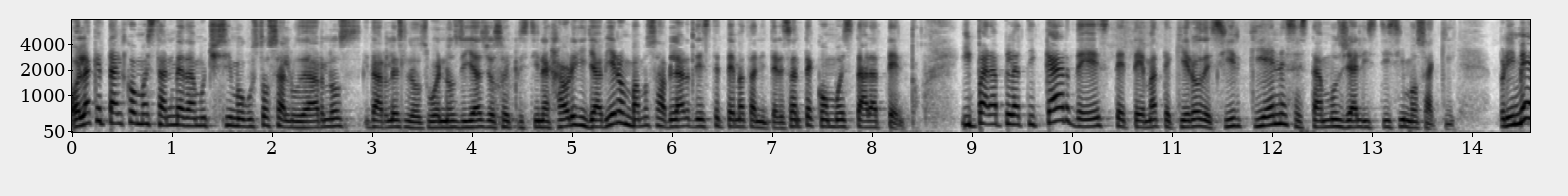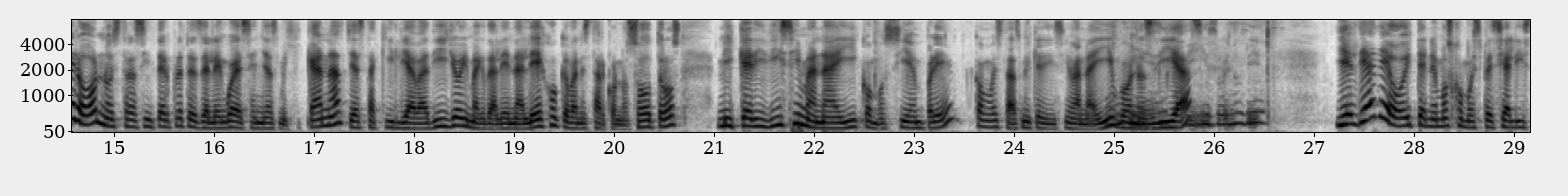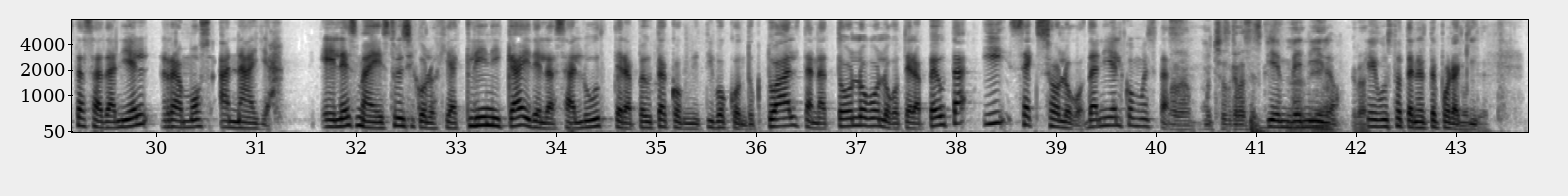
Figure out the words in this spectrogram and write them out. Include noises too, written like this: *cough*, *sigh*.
Hola, ¿qué tal? ¿Cómo están? Me da muchísimo gusto saludarlos y darles los buenos días. Yo soy Cristina Jauregui ya vieron, vamos a hablar de este tema tan interesante, cómo estar atento. Y para platicar de este tema, te quiero decir quiénes estamos ya listísimos aquí. Primero, nuestras intérpretes de lengua de señas mexicanas. Ya está aquí Lia Vadillo y Magdalena Alejo, que van a estar con nosotros. Mi queridísima Anaí, como siempre. ¿Cómo estás, mi queridísima Anaí? buenos días. buenos días. Y el día de hoy tenemos como especialistas a Daniel Ramos Anaya. Él es maestro en psicología clínica y de la salud, terapeuta cognitivo-conductual, tanatólogo, logoterapeuta y sexólogo. Daniel, ¿cómo estás? Hola, muchas gracias. Bienvenido. Qué gusto tenerte por aquí.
